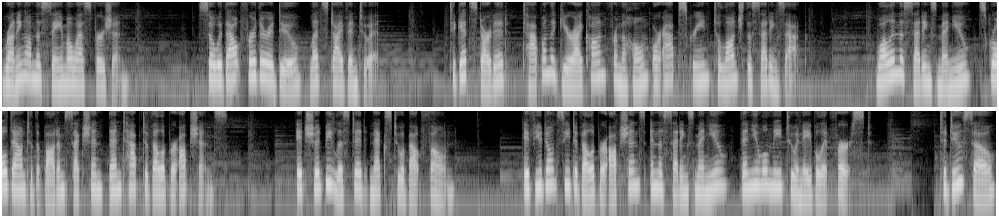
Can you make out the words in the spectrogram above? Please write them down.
running on the same OS version. So without further ado, let's dive into it. To get started, tap on the gear icon from the Home or App screen to launch the Settings app. While in the Settings menu, scroll down to the bottom section then tap Developer Options. It should be listed next to About Phone. If you don't see developer options in the settings menu, then you will need to enable it first. To do so,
